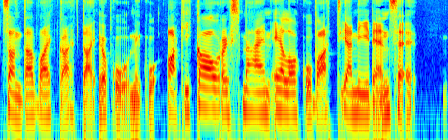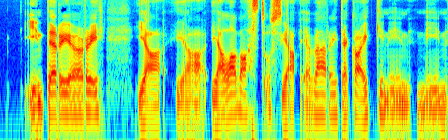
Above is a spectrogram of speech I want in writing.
sanotaan vaikka, että joku niin kuin Aki Kaurismäen elokuvat ja niiden se interiöri ja, ja, ja lavastus ja, ja värit ja kaikki, niin, niin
